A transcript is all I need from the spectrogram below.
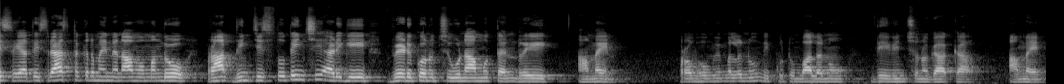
ఏసయాతి శ్రేష్టకరమైన నామందు ప్రార్థించి స్తుతించి అడిగి వేడుకొనుచు నాము తండ్రి. అమెన్ ప్రభు మిమ్మలను మీ కుటుంబాలను దీవించునుగాక. అమెన్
